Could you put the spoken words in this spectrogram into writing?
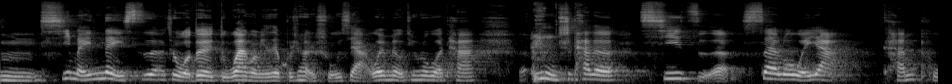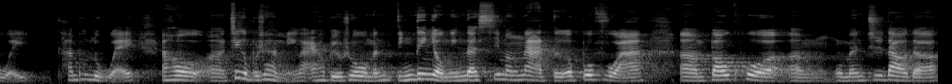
嗯，西梅内斯，就我对读外国名字也不是很熟悉啊，我也没有听说过他，是他的妻子塞罗维亚坎普维坎普鲁维，然后呃这个不是很明白，然后比如说我们鼎鼎有名的西蒙娜德波伏娃，嗯，包括嗯我们知道的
